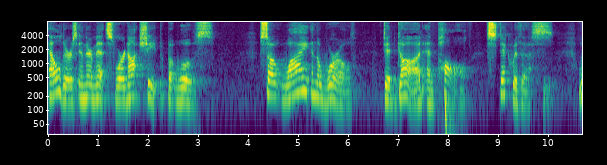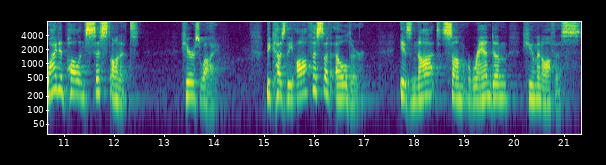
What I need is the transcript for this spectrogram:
elders in their midst were not sheep, but wolves. So, why in the world did God and Paul stick with this? Why did Paul insist on it? Here's why because the office of elder is not some random human office.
